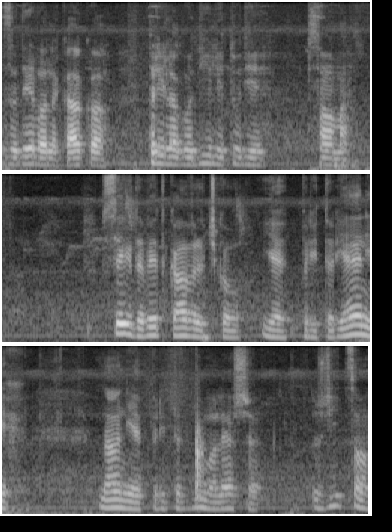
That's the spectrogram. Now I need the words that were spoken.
zadevo nekako prilagodili tudi psoma. Vseh devet kaveljčkov je pritrjenih, nanje pritrdimo le še žico.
